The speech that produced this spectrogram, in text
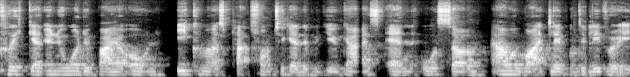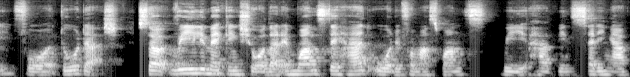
click and order by our own e-commerce platform together with you guys and also our white label delivery for DoorDash. So really making sure that, and once they had ordered from us, once we have been setting up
